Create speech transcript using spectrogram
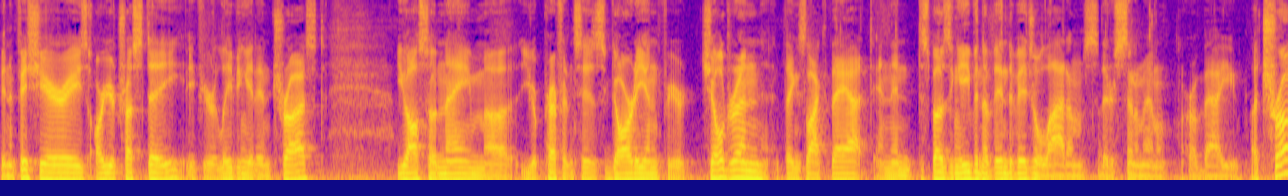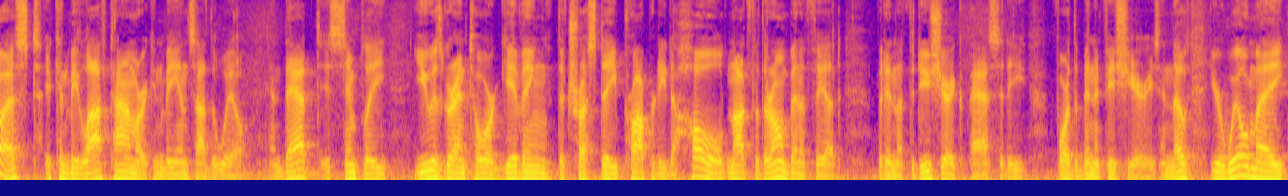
beneficiaries or your trustee if you're leaving it in trust. You also name uh, your preferences guardian for your children, things like that, and then disposing even of individual items that are sentimental or of value. A trust, it can be lifetime or it can be inside the will. And that is simply you as grantor giving the trustee property to hold, not for their own benefit, but in the fiduciary capacity for the beneficiaries. And those, your will may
